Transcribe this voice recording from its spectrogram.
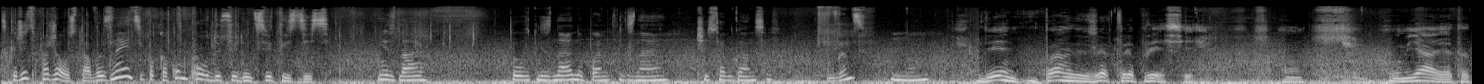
Скажите, пожалуйста, а вы знаете, по какому поводу сегодня цветы здесь? Не знаю. Повод не знаю, но памятник знаю. В честь афганцев. Афганцев? Угу. День памяти жертв репрессий. У меня этот,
